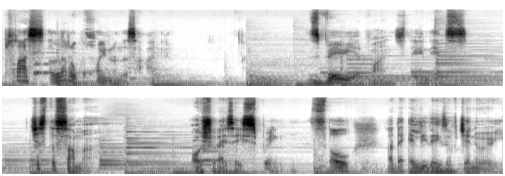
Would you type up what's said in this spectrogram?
plus a little coin on the side. It's very advanced and it's just the summer, or should I say spring. Still at the early days of January.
